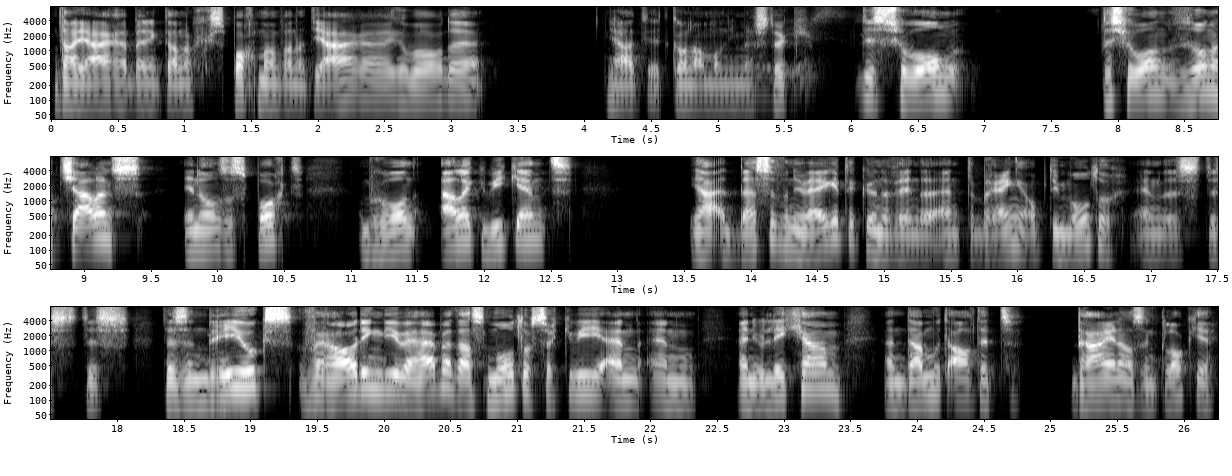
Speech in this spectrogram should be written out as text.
dat jaar ben ik dan nog sportman van het jaar uh, geworden. Ja, het, het, kon allemaal niet meer stuk. Het is gewoon, het is gewoon zo'n challenge in onze sport. Om gewoon elk weekend ja, het beste van je eigen te kunnen vinden en te brengen op die motor. En dus, dus, dus, het is een driehoeksverhouding die we hebben. Dat is motorcircuit en, en, en je lichaam. En dat moet altijd draaien als een klokje.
